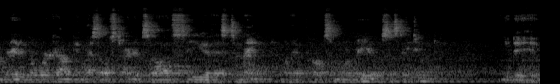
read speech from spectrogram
I'm ready to go work out and get myself started. So I'll see you guys tonight when I post more videos. So stay tuned. You dig.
